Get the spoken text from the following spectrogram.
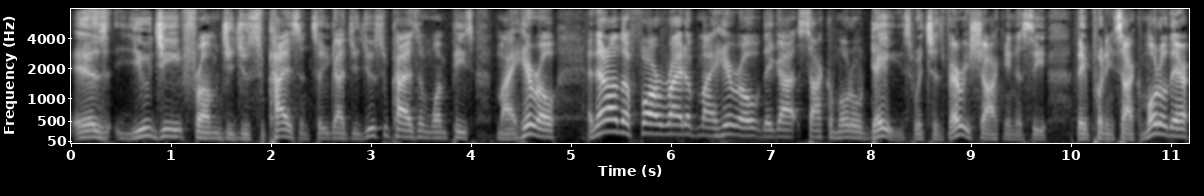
is Yuji from Jujutsu Kaisen. So you got Jujutsu Kaisen, One Piece, My Hero. And then on the far right of My Hero, they got Sakamoto Days, which is very shocking to see they putting Sakamoto there.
